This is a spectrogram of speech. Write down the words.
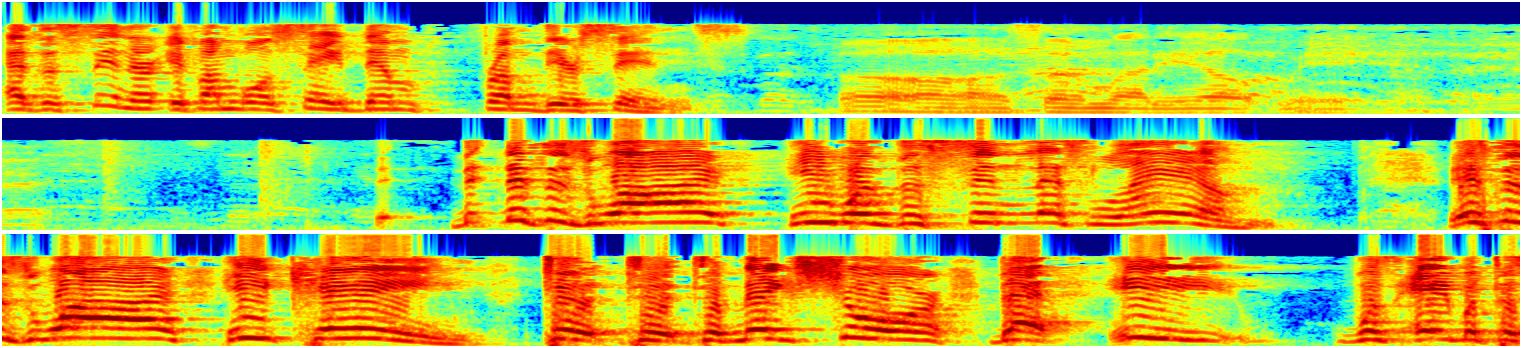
as a sinner if I'm going to save them from their sins. Oh, somebody help me. This is why he was the sinless lamb. This is why he came to, to, to make sure that he was able to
